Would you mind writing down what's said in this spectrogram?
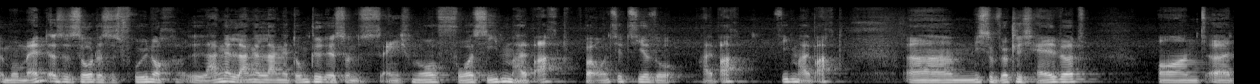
Im Moment ist es so, dass es früh noch lange, lange, lange dunkel ist und es ist eigentlich nur vor sieben, halb acht. Bei uns jetzt hier so halb acht, sieben, halb acht. Ähm, nicht so wirklich hell wird. Und äh,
